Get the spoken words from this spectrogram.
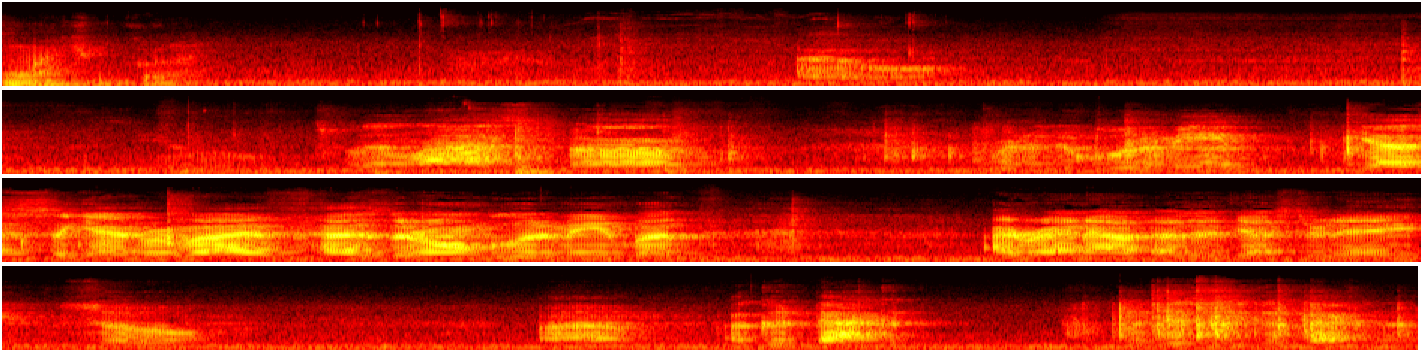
کمک می‌کنه. Yes, again, Revive has their own glutamine, but I ran out as of yesterday, so um, a good backup. But this is a good backup.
